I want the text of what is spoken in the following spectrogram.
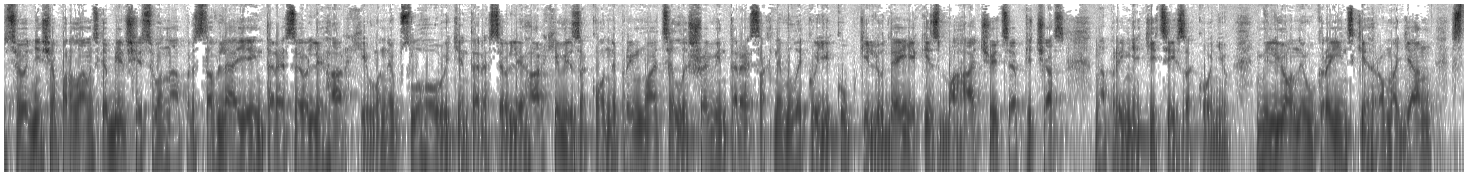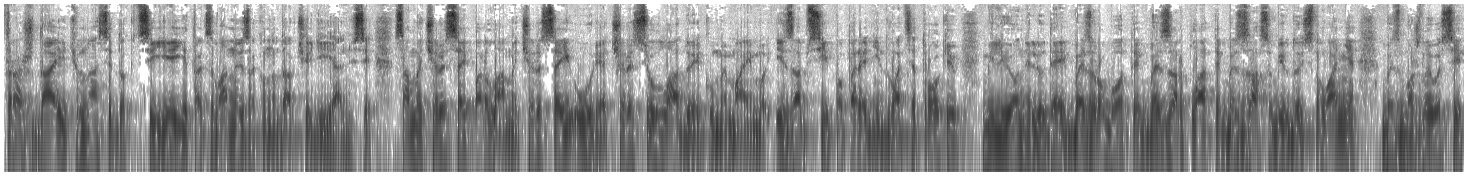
сьогоднішня парламентська більшість вона представляє інтереси олігархів. Вони обслуговують інтереси олігархів, і закони приймаються лише в інтересах невеликої кубки людей, які збагачуються під час на прийнятті цих законів. Мільйони українських громадян страждають внаслідок цієї так званої законодавчої діяльності. Саме через цей парламент, через цей уряд, через цю владу, яку ми маємо, і за всі попередні 20 років мільйони людей без роботи, без зарплати, без засобів до існування, без можливості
